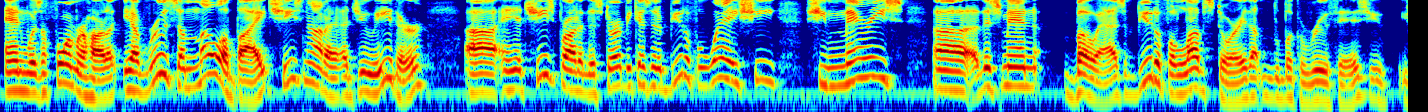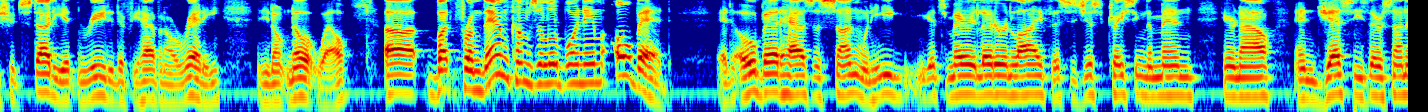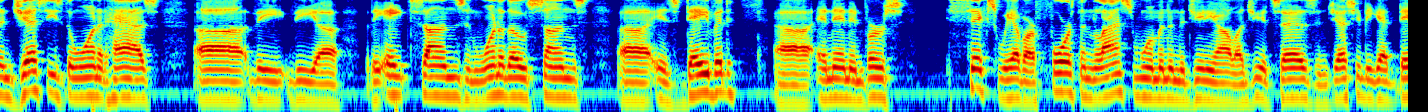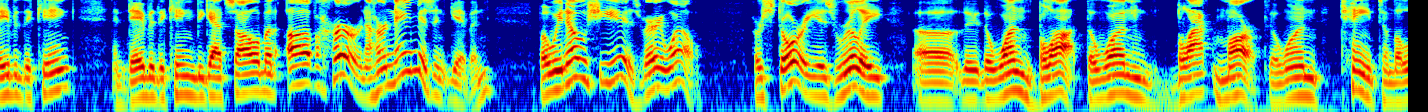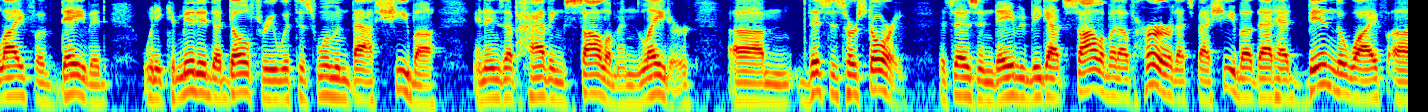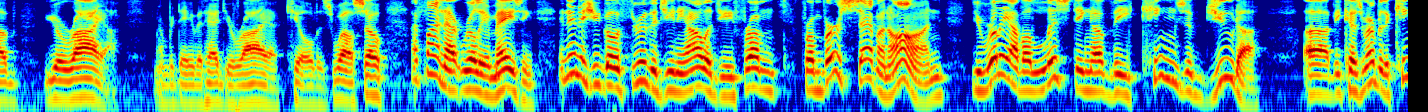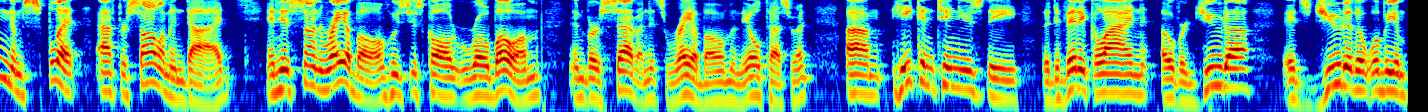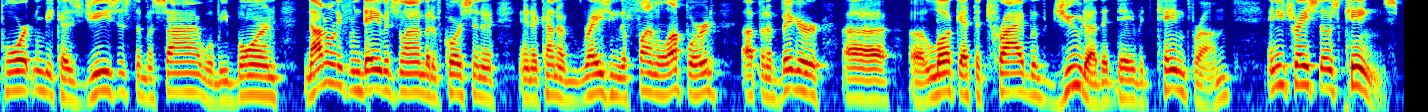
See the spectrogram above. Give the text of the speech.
and was a former harlot. You have Ruth's a Moabite. She's not a, a Jew either. Uh, and yet she's brought in this story because in a beautiful way she she marries uh, this man Boaz, a beautiful love story that little book of Ruth is. You you should study it and read it if you haven't already and you don't know it well. Uh, but from them comes a little boy named Obed. And Obed has a son when he gets married later in life. This is just tracing the men here now. And Jesse's their son, and Jesse's the one that has uh, the the uh, the eight sons, and one of those sons uh, is David. Uh, and then in verse 6, we have our fourth and last woman in the genealogy. It says, And Jesse begat David the king, and David the king begat Solomon of her. Now, her name isn't given, but we know she is very well. Her story is really uh, the, the one blot, the one black mark, the one taint on the life of David when he committed adultery with this woman Bathsheba and ends up having Solomon later. Um, this is her story. It says, And David begot Solomon of her, that's Bathsheba, that had been the wife of Uriah. Remember, David had Uriah killed as well. So I find that really amazing. And then as you go through the genealogy from, from verse 7 on, you really have a listing of the kings of Judah. Uh, because remember, the kingdom split after Solomon died, and his son Rehoboam, who's just called Roboam in verse 7, it's Rehoboam in the Old Testament, um, he continues the, the Davidic line over Judah. It's Judah that will be important because Jesus, the Messiah, will be born not only from David's line, but of course in a in a kind of raising the funnel upward, up in a bigger uh, uh, look at the tribe of Judah that David came from, and you trace those kings.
